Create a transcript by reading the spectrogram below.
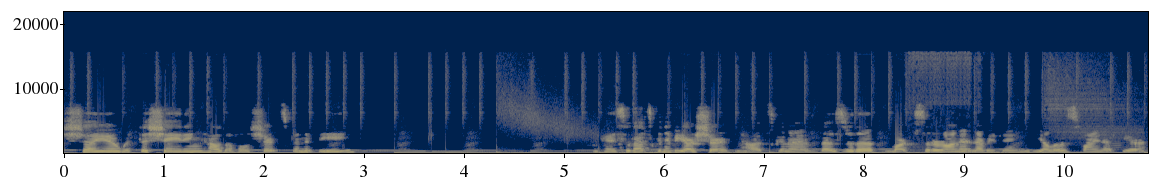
show you with the shading how the whole shirt's going to be. Okay, so that's going to be our shirt and how it's going to, those are the marks that are on it and everything. Yellow is fine up here.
